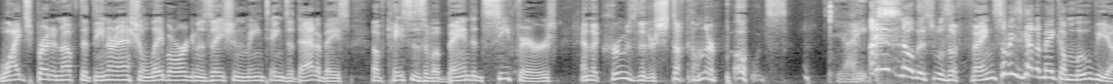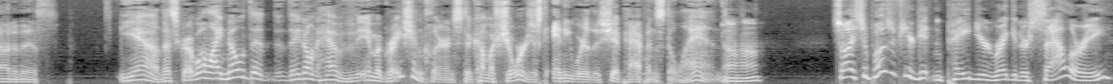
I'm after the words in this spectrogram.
Widespread enough that the International Labor Organization maintains a database of cases of abandoned seafarers and the crews that are stuck on their boats. Yikes. I didn't know this was a thing. Somebody's got to make a movie out of this. Yeah, that's great. Well, I know that they don't have immigration clearance to come ashore just anywhere the ship happens to land. Uh huh. So I suppose if you're getting paid your regular salary,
